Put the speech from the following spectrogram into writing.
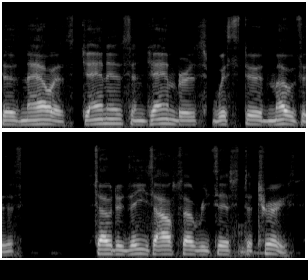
Says now as Jannes and Jambres withstood Moses, so do these also resist the truth.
